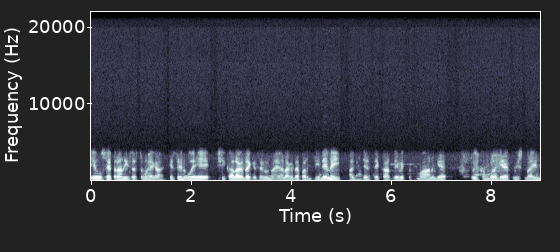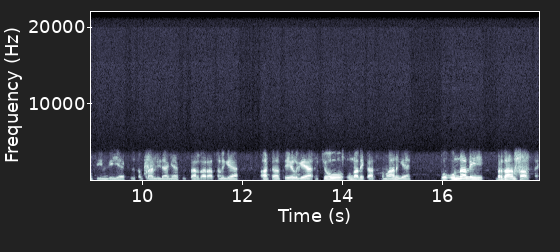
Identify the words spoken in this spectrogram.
ਇਹ ਉਸੇ ਤਰ੍ਹਾਂ ਦੀ ਸਿਸਟਮ ਹੈਗਾ, ਕਿਸੇ ਨੂੰ ਇਹ ਸ਼ੀਕਾ ਲੱਗਦਾ, ਕਿਸੇ ਨੂੰ ਨਾਇਆ ਲੱਗਦਾ, ਪਰ ਜਿਹਦੇ ਲਈ ਅੱਜ ਜਿਸ ਦੇ ਘਰ ਦੇ ਵਿੱਚ ਸਮਾਨ ਗਿਆ, ਕੋਈ ਕੰਬਲ ਗਿਆ, ਕੋਈ ਸਿਲਾਈ ਮਸ਼ੀਨ ਗਈ ਹੈ, ਕੋਈ ਕੱਪੜਾ ਲੀੜਾ ਗਿਆ, ਕੋਈ ਘਰ ਦਾ ਰਾਸ਼ਨ ਗਿਆ, ਆਟਾ, ਤੇਲ ਗਿਆ, ਜੋ ਉਹਨਾਂ ਦੇ ਘਰ ਸਮਾਨ ਗਿਆ, ਉਹ ਉਹਨਾਂ ਲਈ ਵਰਦਾਨ ਸਾਬਤ ਹੈ।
